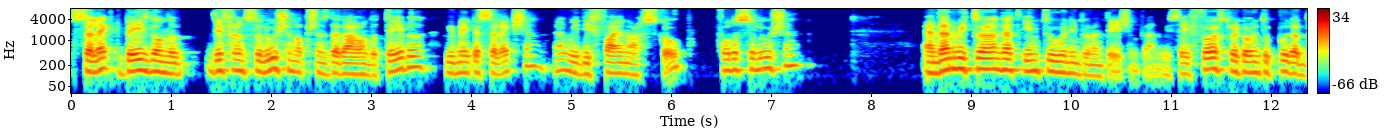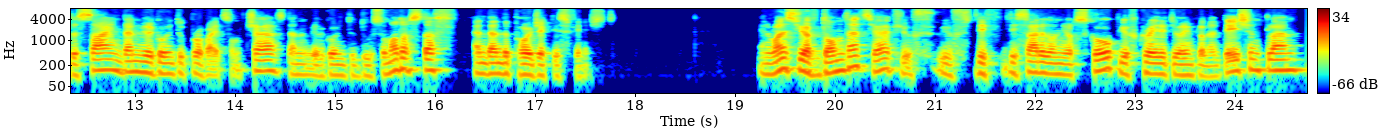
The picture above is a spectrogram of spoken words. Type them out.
select based on the different solution options that are on the table. We make a selection and we define our scope for the solution. And then we turn that into an implementation plan. We say, first, we're going to put up the sign, then we're going to provide some chairs, then we're going to do some other stuff, and then the project is finished. And once you have done that, yeah, if you've, you've de decided on your scope, you've created your implementation plan,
